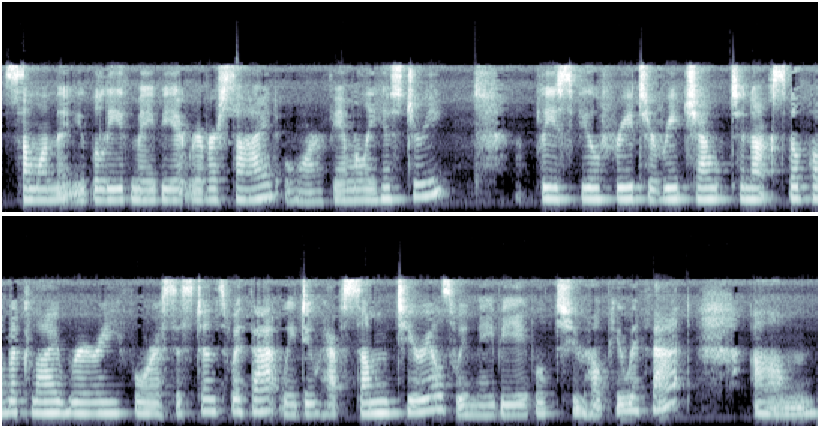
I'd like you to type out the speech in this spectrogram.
someone that you believe may be at Riverside or family history, Please feel free to reach out to Knoxville Public Library for assistance with that. We do have some materials. We may be able to help you with that, um,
